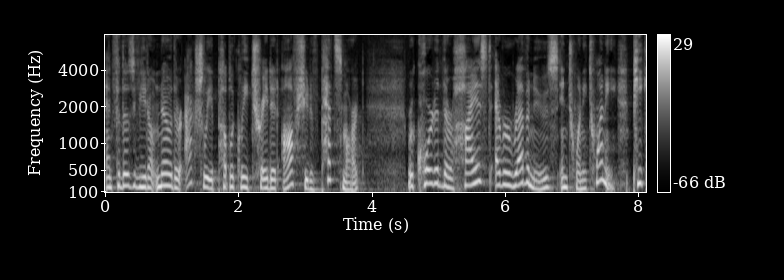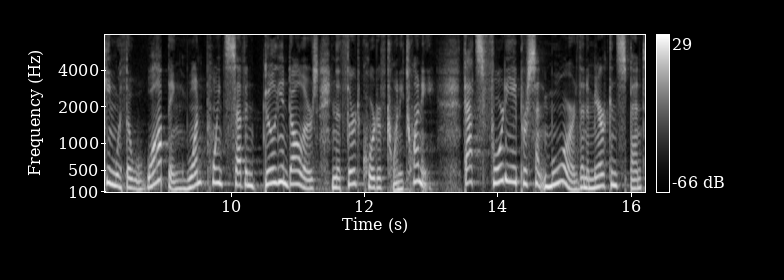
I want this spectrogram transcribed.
and for those of you who don't know, they're actually a publicly traded offshoot of PetSmart, recorded their highest ever revenues in 2020, peaking with a whopping $1.7 billion in the third quarter of 2020. That's 48% more than Americans spent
